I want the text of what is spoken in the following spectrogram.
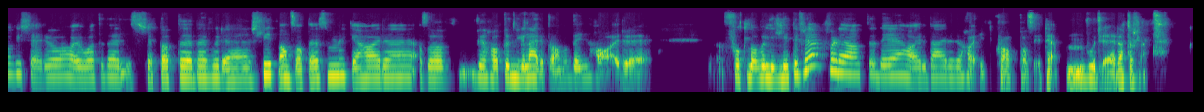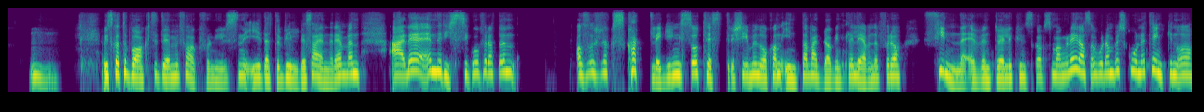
og vi ser jo, har jo at det sett at det har vært slitne ansatte som ikke har eh, Altså, vi har hatt en ny læreplan, og den har eh, fått lov å ligge litt i fred. For har, der har ikke kapasiteten vært, rett og slett. Mm. Vi skal tilbake til det med fagfornyelsen i dette bildet seinere, men er det en risiko for at en altså slags kartleggings- og testregime nå kan innta hverdagen til elevene for å finne eventuelle kunnskapsmangler? Altså, hvordan bør skolene tenke nå,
